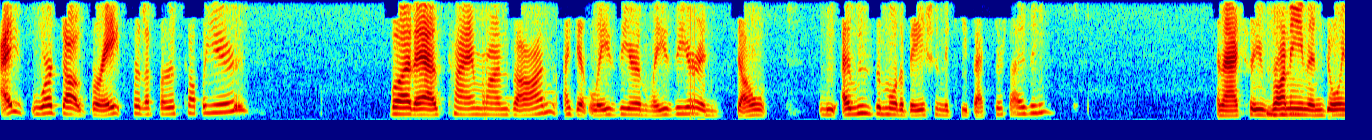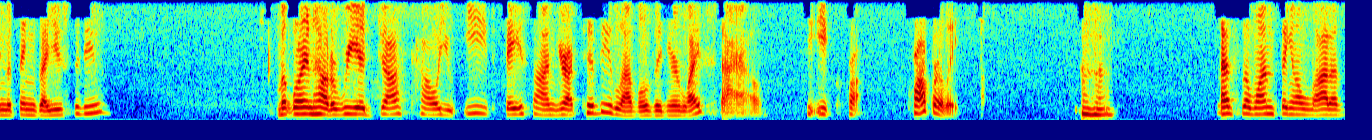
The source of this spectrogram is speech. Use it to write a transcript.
I worked out great for the first couple years, but as time runs on, I get lazier and lazier and don't. I lose the motivation to keep exercising and actually Mm-hmm. running and doing the things I used to do. But learn how to readjust how you eat based on your activity levels and your lifestyle to eat pro- properly. Mhm. That's the one thing a lot of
